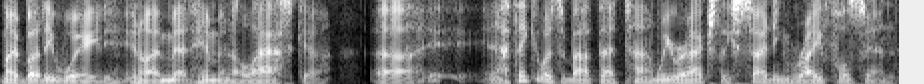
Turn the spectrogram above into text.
my buddy Wade. You know, I met him in Alaska. Uh, I think it was about that time. We were actually sighting rifles in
